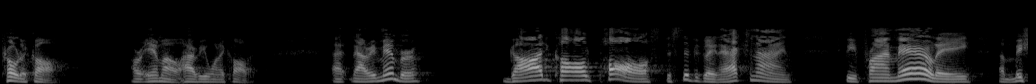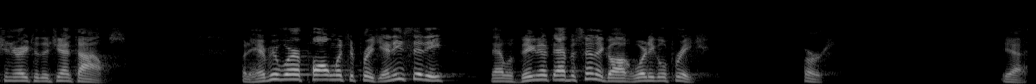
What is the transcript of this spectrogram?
protocol, or MO, however you want to call it. Uh, now remember, God called Paul specifically in Acts 9 to be primarily a missionary to the Gentiles. But everywhere Paul went to preach, any city that was big enough to have a synagogue, where did he go preach? First. Yes.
